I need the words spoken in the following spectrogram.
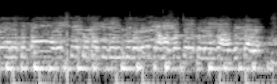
यांनी सुद्धा एकशे एक रुपयाची देणगी दिली हार्दिक स्वागत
